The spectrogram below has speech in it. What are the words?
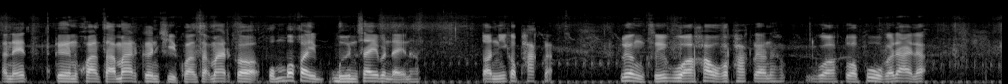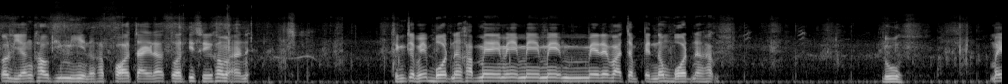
อันไหนี้เกินความสามารถเกินขีดความสามารถก็ผมไม่ค่อยบืนไส้บันไดนะครับ ตอนนี้ก็พักแล้วเรื่องซื้อวัวเข้าก็พักแล้วนะครับวัวตัวผู้ก็ได้แล้ว ก็เลี้ยงเท่าที่มีนะครับ พอใจแล้วตัวที่ซื้อเข้ามาเนี่ยถึงจะไม่บดนะครับ ไม่ไม่ไม่ไม่ไม่ได้ว่าจำเป็นต้องบดนะครับ ดูไม่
